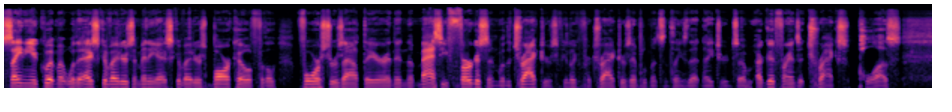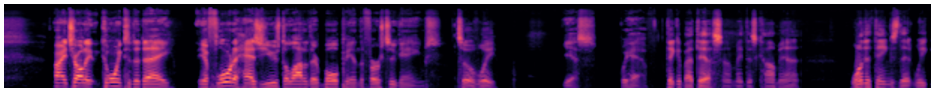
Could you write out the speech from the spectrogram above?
SANY equipment with the excavators and mini excavators, Barko for the foresters out there, and then the Massey Ferguson with the tractors. If you're looking for tractors, implements, and things of that nature. And so our good friends at Trax Plus. All right, Charlie, going to today, know, Florida has used a lot of their bullpen the first two games. So have we. Yes, we have. Think about this. I made this comment. One of the things that we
